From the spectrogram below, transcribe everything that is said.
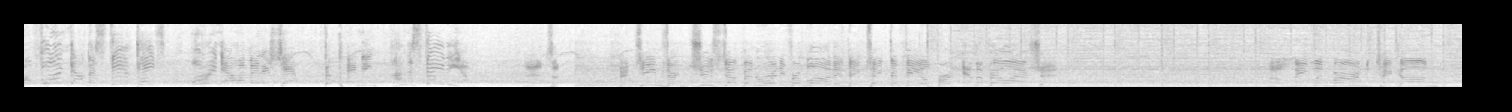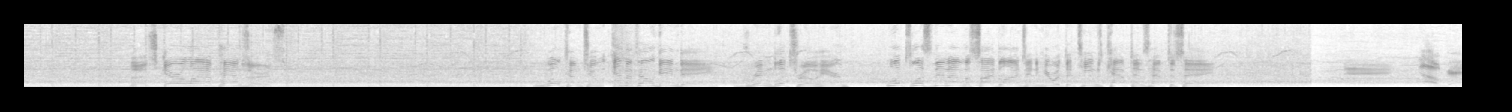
while flying down the staircase or an elevator shaft, depending on the stadium. That's. The teams are juiced up and ready for blood as they take the field for MFL action. The Leaveland Burns take on the Scarolina Panzers. Welcome to MFL Game Day. Grim Blitzrow here. Let's listen in on the sidelines and hear what the team's captains have to say. Okay,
